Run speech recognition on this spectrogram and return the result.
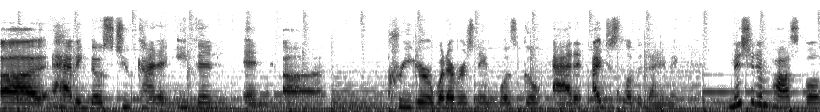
Uh, having those two kind of Ethan and uh, Krieger, whatever his name was, go at it. I just love the dynamic. Mission Impossible,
